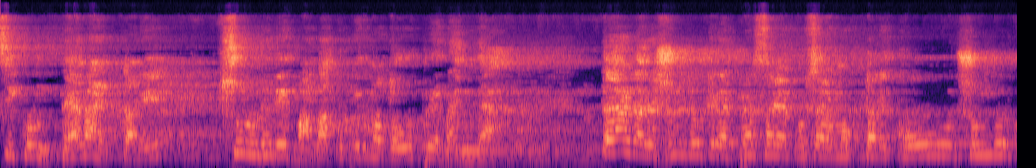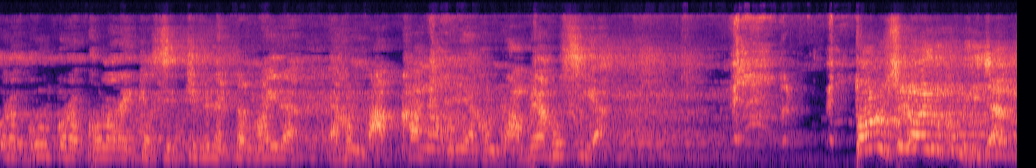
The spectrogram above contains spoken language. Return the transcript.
চিকুন তেনা একটারে চুলডিরে বাঁধাকপির মতো উপরে বাইন্দা তেনাটারে সুন্দর করে পেঁচায় পোষায় মুখটারে খুব সুন্দর করে গোল করে খোলা রেখে সিপটিফিন একটা মাইরা এখন ভাব খানা উনি এখন রাবেয়া বসিয়া। তনু ছিল ওইরকম হিজাবি।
